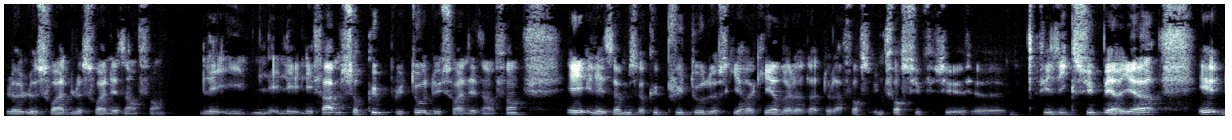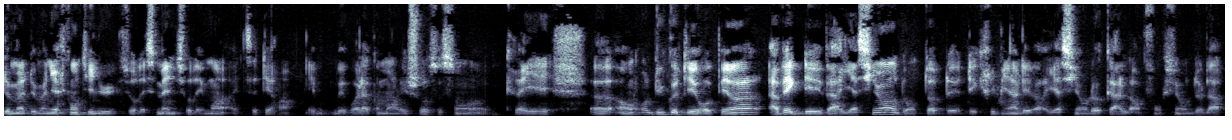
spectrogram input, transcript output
le, soin des enfants les, femmes s'occupent plutôt du soin des enfants et les hommes s'occupent plutôt de ce qui requiert de la, force, une force euh, physique supérieure et de, manière continue sur des semaines, sur des mois, etc. Et, mais voilà comment les choses se sont euh, créées euh, du côté européen avec des variations dont Todd décrit bien les variations locales en fonction de la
